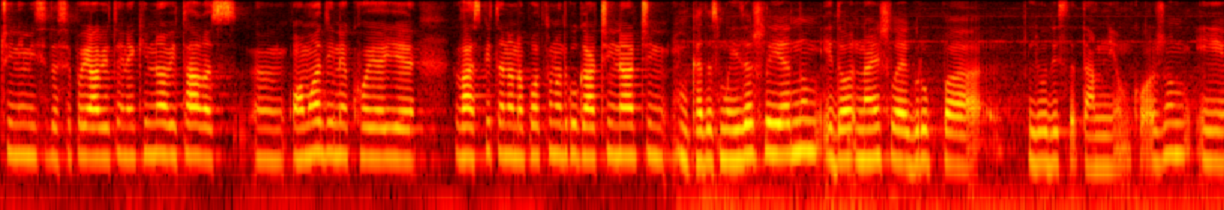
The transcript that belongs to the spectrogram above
čini mi se da se pojavio taj neki novi talas um, omladine koja je vaspitana na potpuno drugačiji način. Kada smo izašli jednom i do, naišla je grupa ljudi sa tamnijom kožom i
